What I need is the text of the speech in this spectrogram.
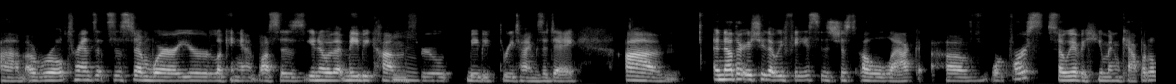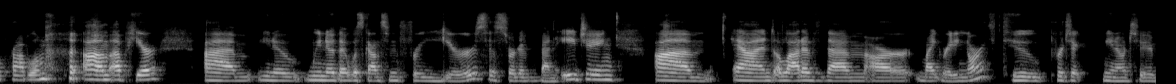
um, a rural transit system where you're looking at buses, you know, that maybe come mm-hmm. through maybe three times a day. Um, another issue that we face is just a lack of workforce. So we have a human capital problem um, up here. Um, you know, we know that Wisconsin for years has sort of been aging, um, and a lot of them are migrating north to protect, you know, to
